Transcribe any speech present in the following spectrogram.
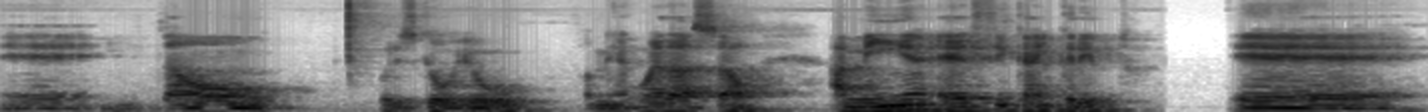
É, então, por isso que eu, eu a minha recomendação, a minha é de ficar em cripto. É,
